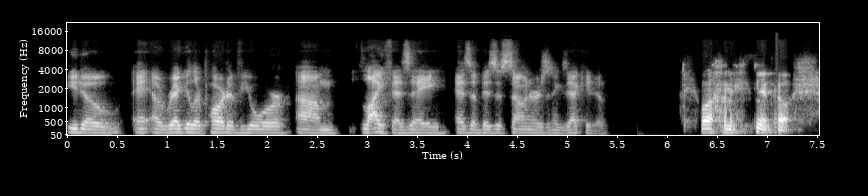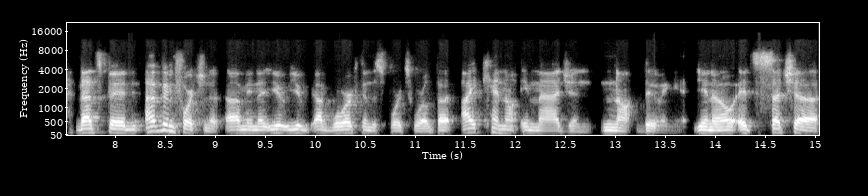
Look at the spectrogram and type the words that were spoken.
you know, a, a regular part of your um, life as a as a business owner, as an executive? Well, I mean, you know, that's been I've been fortunate. I mean, you you I've worked in the sports world, but I cannot imagine not doing it. You know, it's such a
